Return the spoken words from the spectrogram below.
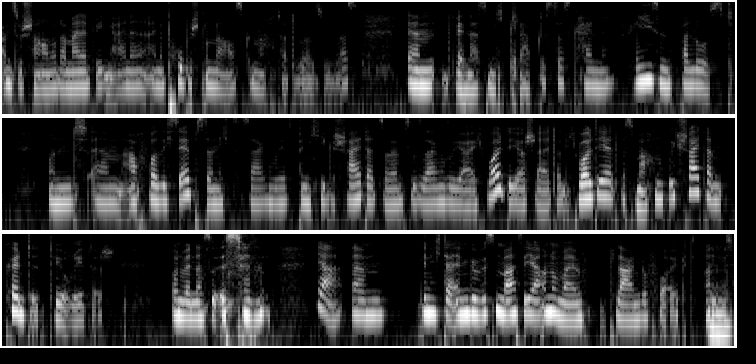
anzuschauen oder meinetwegen eine, eine Probestunde ausgemacht hat oder sowas. Ähm, wenn das nicht klappt, ist das kein Riesenverlust. Und ähm, auch vor sich selbst dann nicht zu sagen, so jetzt bin ich hier gescheitert, sondern zu sagen, so ja, ich wollte ja scheitern. Ich wollte ja etwas machen, wo ich scheitern könnte, theoretisch. Und wenn das so ist, dann ja, ähm, bin ich da in gewissem Maße ja auch nur meinem Plan gefolgt. Und mhm.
